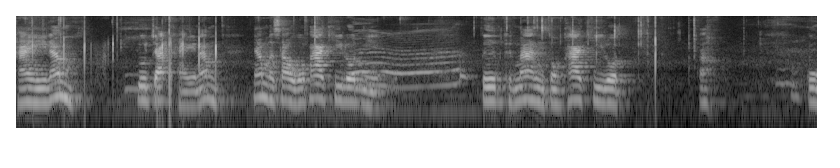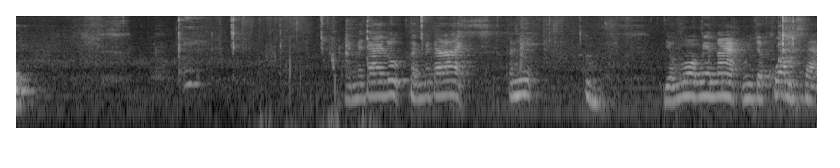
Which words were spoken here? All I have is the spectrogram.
ไห้น้ำรู้จักไห้น้ำย่ำมาเศร้าก็ผ้าขี่รถนี่ตื่นขึ้นมานี่ตรงผ้าขี่รถอะกุ้งใครไม่ได้ลูกใครไม่ได้ อันนี้ เดี๋ยวหม้อแม่นาคมันจะคว่ำใส่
